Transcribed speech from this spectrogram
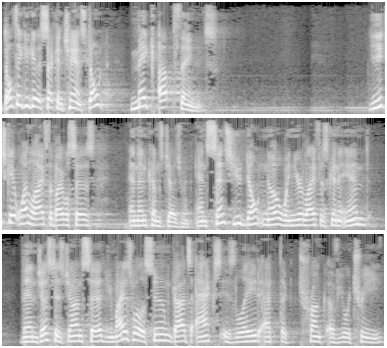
Don't think you get a second chance. Don't make up things. You each get one life, the Bible says, and then comes judgment. And since you don't know when your life is going to end, then just as John said, you might as well assume God's axe is laid at the trunk of your tree.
